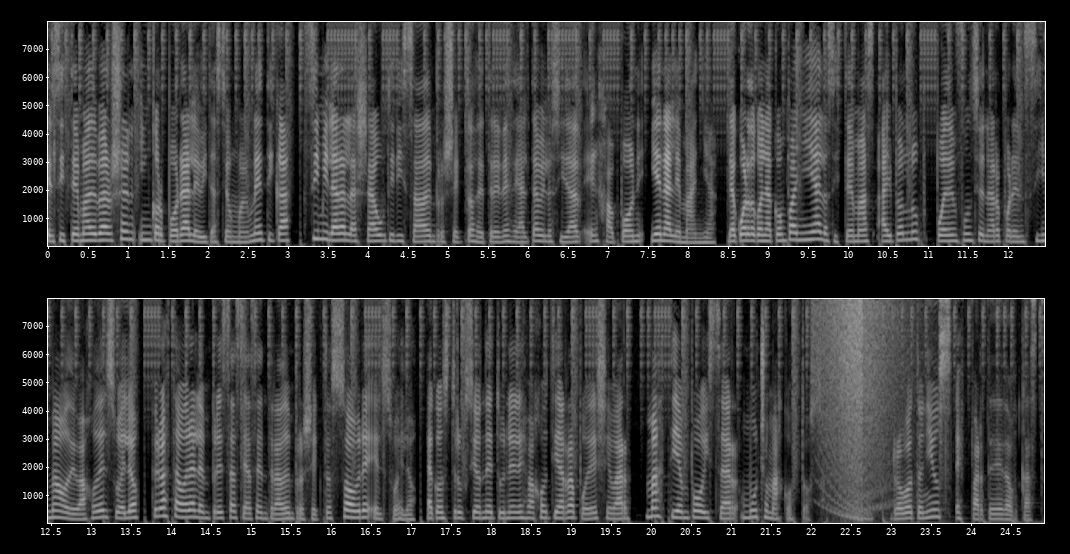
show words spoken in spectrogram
El sistema de Version incorpora levitación magnética, similar a la ya utilizada en proyectos de tren de alta velocidad en Japón y en Alemania. De acuerdo con la compañía, los sistemas Hyperloop pueden funcionar por encima o debajo del suelo, pero hasta ahora la empresa se ha centrado en proyectos sobre el suelo. La construcción de túneles bajo tierra puede llevar más tiempo y ser mucho más costoso. Roboto News es parte de Dovcast.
